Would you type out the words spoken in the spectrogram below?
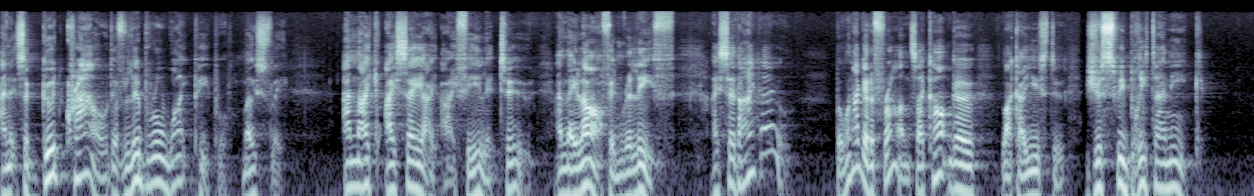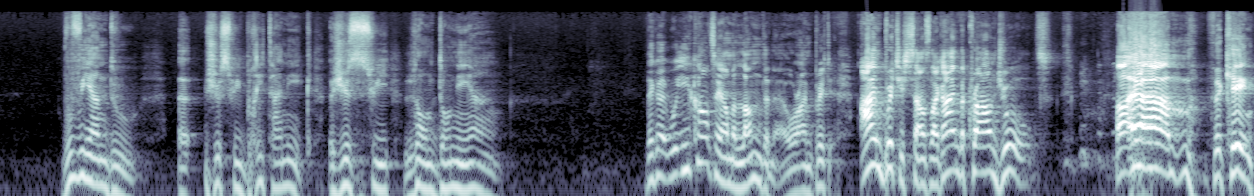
And it's a good crowd of liberal white people, mostly. And I, I say, I, I feel it too. And they laugh in relief. I said, I know. But when I go to France, I can't go like I used to. Je suis britannique. Vous venez d'où? Uh, je suis britannique. Je suis londonien. They go, well, you can't say I'm a Londoner or I'm British. I'm British sounds like I'm the crown jewels. I am the king.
